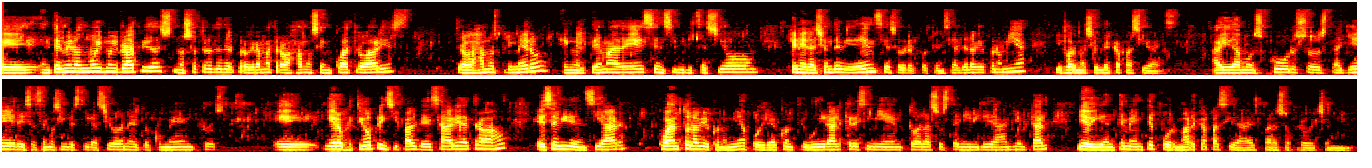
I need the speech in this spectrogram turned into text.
Eh, en términos muy, muy rápidos, nosotros desde el programa trabajamos en cuatro áreas. Trabajamos primero en el tema de sensibilización, generación de evidencia sobre el potencial de la bioeconomía y formación de capacidades. Ahí damos cursos, talleres, hacemos investigaciones, documentos. Eh, y el objetivo principal de esa área de trabajo es evidenciar cuánto la bioeconomía podría contribuir al crecimiento, a la sostenibilidad ambiental y evidentemente formar capacidades para su aprovechamiento.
